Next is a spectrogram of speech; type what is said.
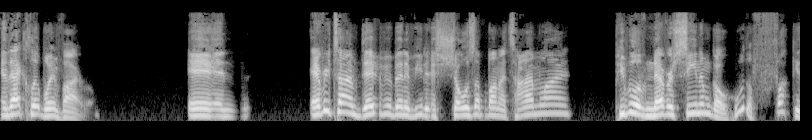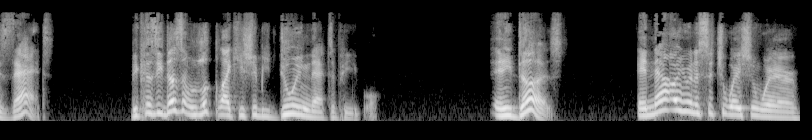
And that clip went viral. And every time David Benavidez shows up on a timeline, people have never seen him go, Who the fuck is that? Because he doesn't look like he should be doing that to people. And he does. And now you're in a situation where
